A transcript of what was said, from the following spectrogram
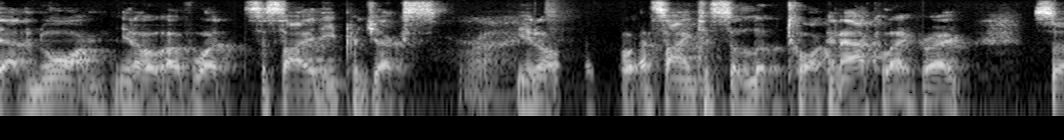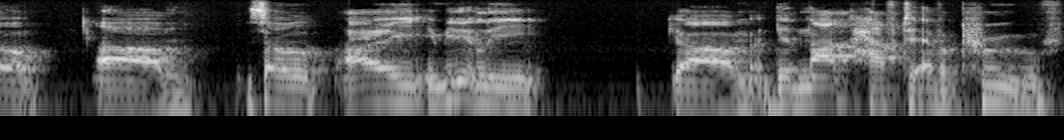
that norm, you know, of what society projects, right. you know, a scientist to look, talk, and act like, right? So, um, so I immediately um, did not have to ever prove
